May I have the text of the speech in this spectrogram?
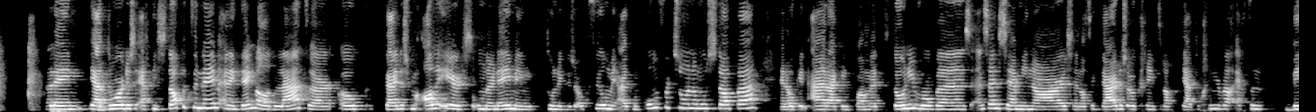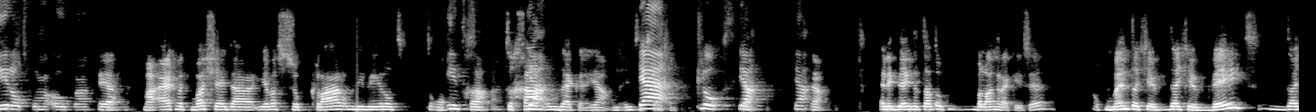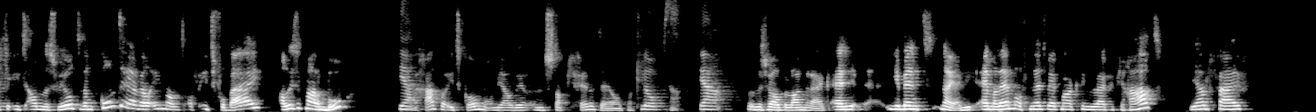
Alleen, ja, door dus echt die stappen te nemen. En ik denk dat het later ook tijdens mijn allereerste onderneming, toen ik dus ook veel meer uit mijn comfortzone moest stappen. En ook in aanraking kwam met Tony Robbins en zijn seminars. En dat ik daar dus ook ging, toen dacht ik, ja, toen ging er wel echt een wereld voor me open. Ja, maar eigenlijk was jij daar, jij was zo klaar om die wereld te, in te, te gaan ontdekken. Ja, om in te Ja, klopt. Ja. Ja. ja. En ik denk dat dat ook belangrijk is, hè? Op het moment dat je, dat je weet dat je iets anders wilt, dan komt er wel iemand of iets voorbij. Al is het maar een boek. Ja. Er gaat wel iets komen om jou weer een stapje verder te helpen. Klopt, ja. Dat is wel belangrijk. En je bent, nou ja, die MLM of netwerkmarketingbedrijf heb je gehad, een jaar of vijf.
